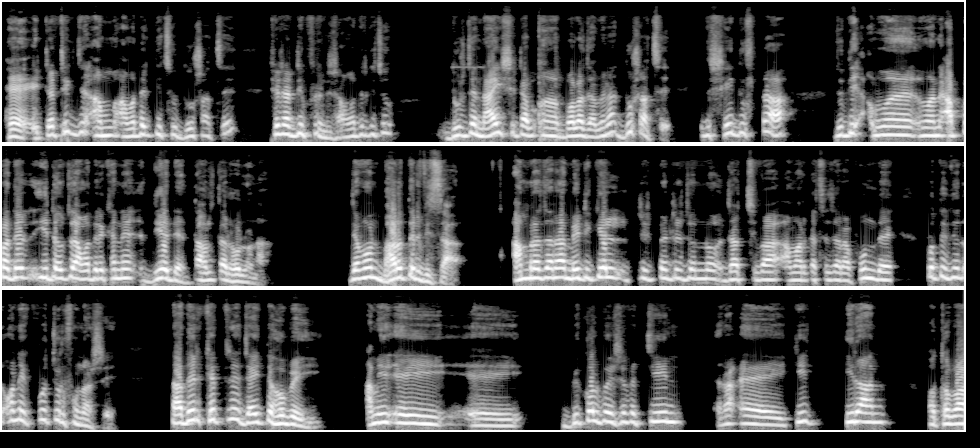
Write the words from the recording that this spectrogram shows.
হ্যাঁ এটা ঠিক যে আম- আমাদের কিছু দোষ আছে, সেটা ডিফারেন্ট আমাদের কিছু দোষ যে নাই সেটা বলা যাবে না, দোষ আছে। কিন্তু সেই দোষটা যদি মানে আপনাদের এটা যদি আমাদের এখানে দিয়ে দেন, তাহলে তার হলো না। যেমন ভারতের ভিসা আমরা যারা মেডিকেল ট্রিটমেন্টের জন্য যাচ্ছি বা আমার কাছে যারা ফোন দেয়, প্রতিদিন অনেক প্রচুর ফোন আসে। তাদের ক্ষেত্রে যাইতে হবেই। আমি এই এই বিকল্প হিসেবে চীন কি, ইরান অথবা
